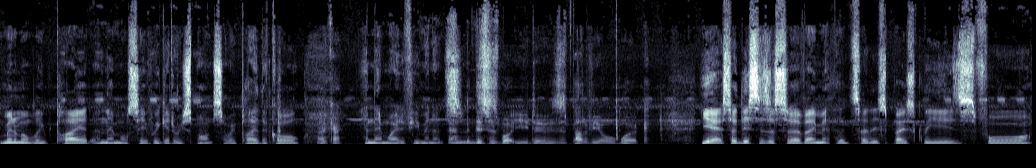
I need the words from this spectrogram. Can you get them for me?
minimally play it, and then we'll see if we get a response. So we play the call, okay, and then wait a few minutes. And this is what you do. This is part of your work. Yeah, so this is a survey method. So this basically is for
